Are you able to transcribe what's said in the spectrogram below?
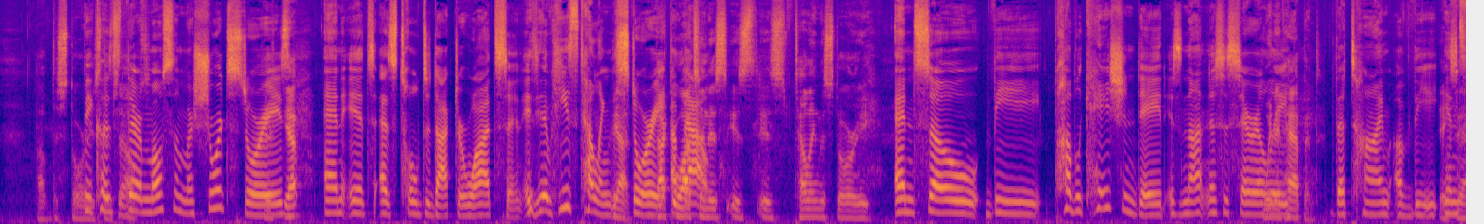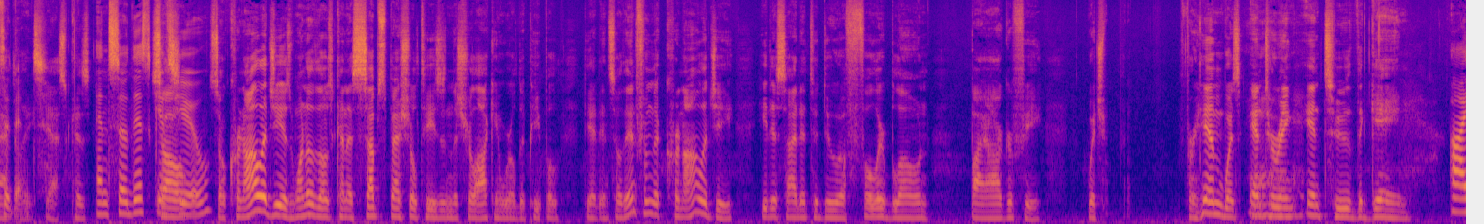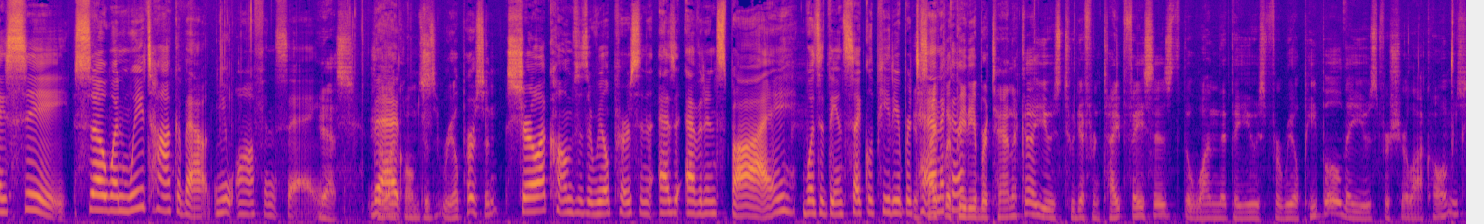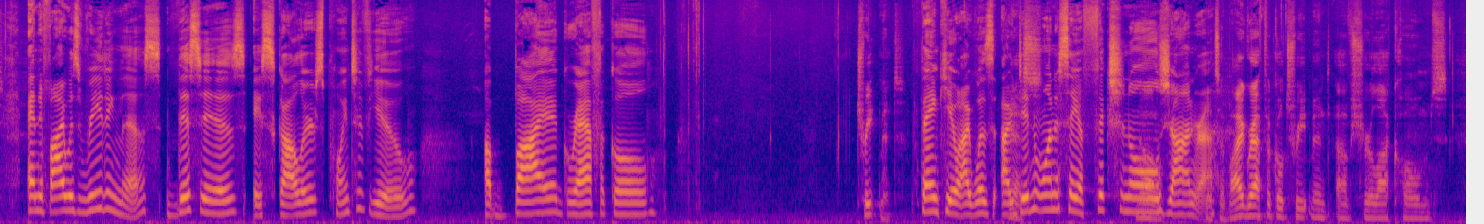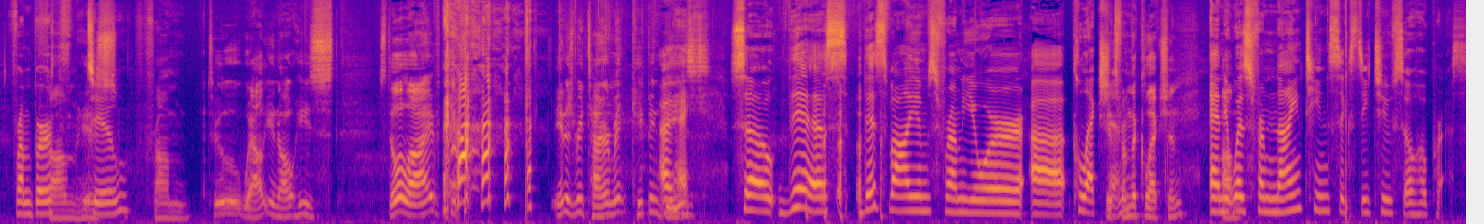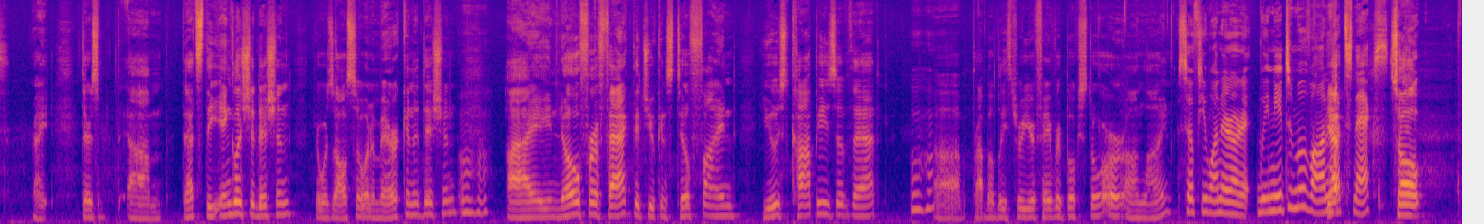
of the stories Because themselves. they're, most of them are short stories, Yep. and it's as told to Dr. Watson. It- he's telling the yeah, story Dr. about. Watson is, is, is telling the story and so the publication date is not necessarily when it happened. the time of the Exactly. incident. Yes, because And so this gives so, you. So chronology is one of those kind of subspecialties in the Sherlockian world that people did. And so then from the chronology, he decided to do a fuller blown biography, which for him was entering into the game. I see. So when we talk about, you often say Yes. That- Sherlock Holmes is a real person. Sherlock Holmes is a real person, as evidenced by was it the Encyclopedia Britannica? Encyclopedia Britannica used two different typefaces. The one that they used for real people, they used for Sherlock Holmes. And if I was reading this, this is a scholar's point of view, a biographical. Treatment. Thank you. I was. I Yes. didn't want to say a fictional No, genre It's a biographical treatment of Sherlock Holmes from birth from his to. from to well, you know, he's still alive, keep- in his retirement, keeping Okay. bees. So this this volume's from your uh, collection, It's from the collection, and it um, was from 1962 Soho Press. right? There's um, that's the English edition. There was also an American edition. Mm-hmm. I know for a fact that you can still find used copies of that, Mm-hmm. uh, probably through your favorite bookstore or online. So if you want to learn it, we need to move on. Yep. What's next? So,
